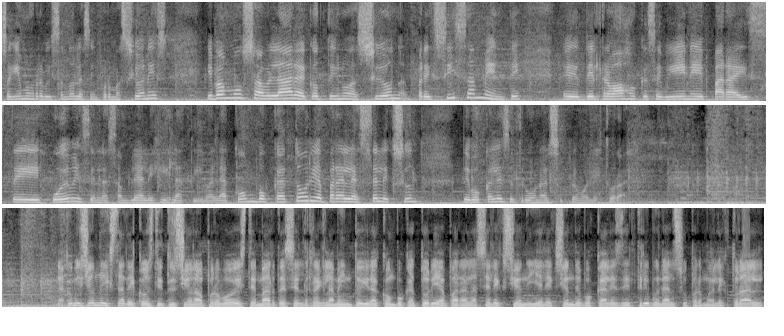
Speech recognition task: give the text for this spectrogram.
Seguimos revisando las informaciones y vamos a hablar a continuación precisamente eh, del trabajo que se viene para este jueves en la Asamblea Legislativa, la convocatoria para la selección de vocales del Tribunal Supremo Electoral. La Comisión Mixta de Constitución aprobó este martes el reglamento y la convocatoria para la selección y elección de vocales del Tribunal Supremo Electoral.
